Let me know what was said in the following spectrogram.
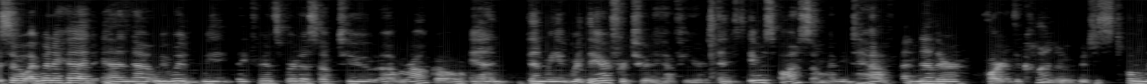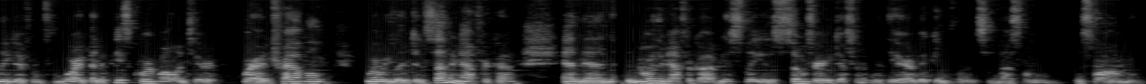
so I went ahead and uh, we went. We they transferred us up to uh, Morocco, and then we were there for two and a half years, and it was awesome. I mean, to have another part of the continent, which is totally different from where I'd been a Peace Corps volunteer, where I'd traveled, where we lived in Southern Africa, and then Northern Africa obviously is so very different with the Arabic influence and Muslim Islam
